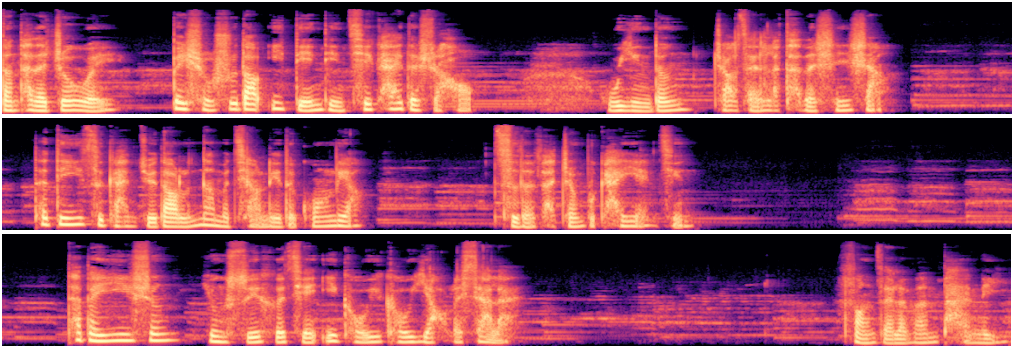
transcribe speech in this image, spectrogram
当他的周围。被手术刀一点点切开的时候，无影灯照在了他的身上。他第一次感觉到了那么强烈的光亮，刺得他睁不开眼睛。他被医生用随和钳一口一口咬了下来，放在了弯盘里。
